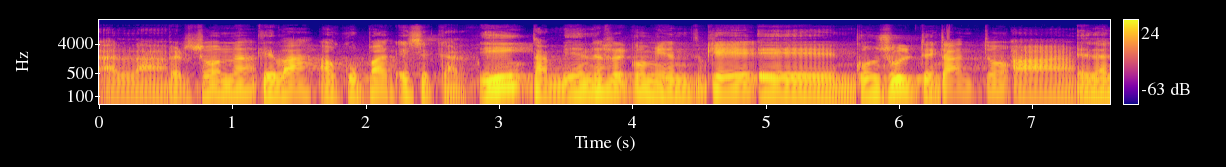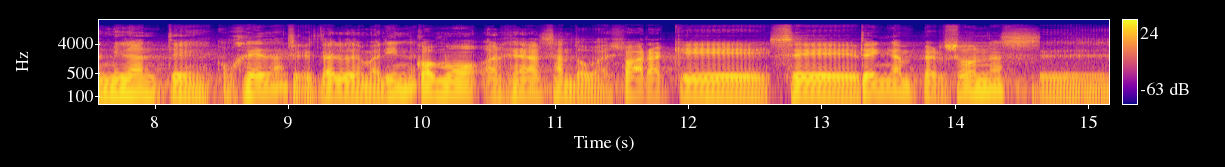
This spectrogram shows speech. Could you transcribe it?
a la persona que va a ocupar ese cargo. Y también les recomiendo que eh, consulten tanto al almirante Ojeda, secretario de Marina, como al general Sandoval, para que se tengan personas eh,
